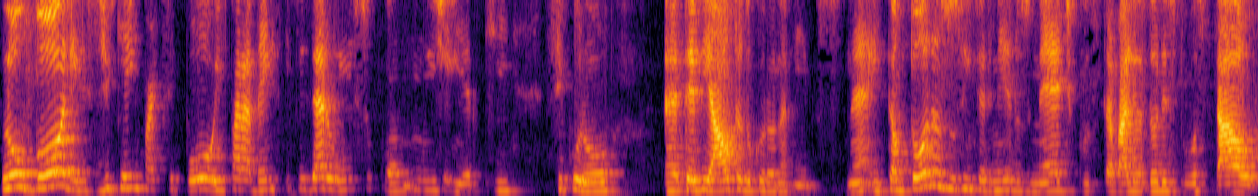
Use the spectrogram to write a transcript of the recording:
louvores de quem participou e parabéns. E fizeram isso com um engenheiro que se curou, é, teve alta do coronavírus, né? Então, todos os enfermeiros, médicos, trabalhadores do hospital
